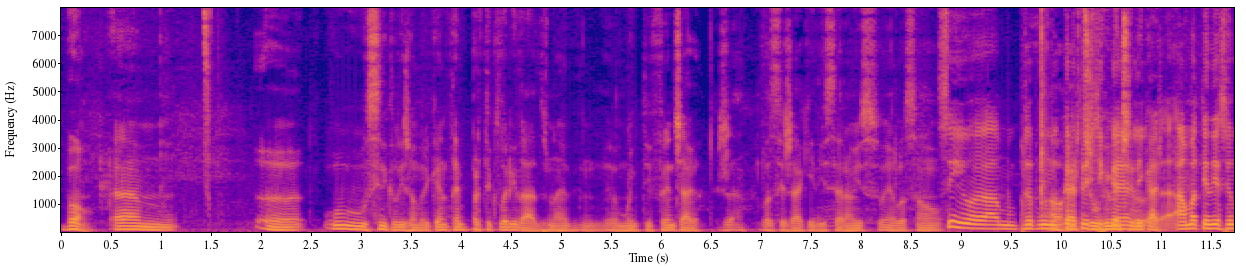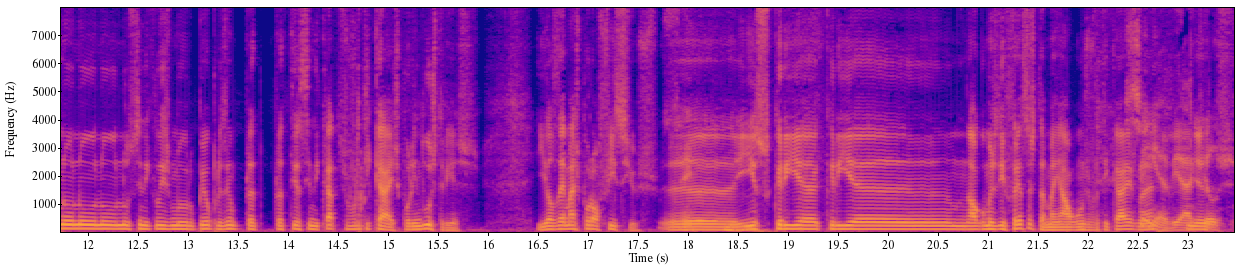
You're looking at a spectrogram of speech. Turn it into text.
Bom, um, uh, o sindicalismo americano tem particularidades, não é? Muito diferentes. Já, já, vocês já aqui disseram isso em relação. Sim, há, por exemplo, uma característica, há uma tendência no, no, no, sindicalismo europeu, por exemplo, para, para ter sindicatos verticais, por indústrias e eles é mais por ofícios. Uh, e isso cria, cria algumas diferenças também, há alguns verticais. Sim, é? havia aqueles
